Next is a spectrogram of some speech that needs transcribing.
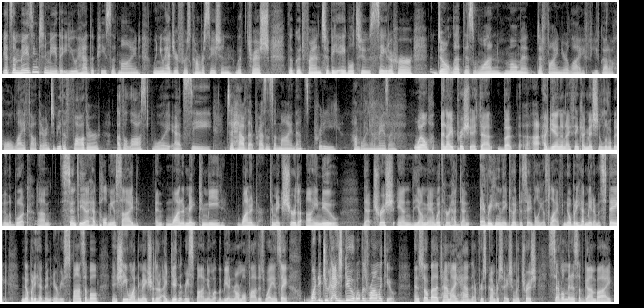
It's amazing to me that you had the peace of mind when you had your first conversation with Trish, the good friend, to be able to say to her, Don't let this one moment define your life. You've got a whole life out there. And to be the father of a lost boy at sea, to have that presence of mind, that's pretty humbling and amazing. Well, and I appreciate that. But uh, again, and I think I mentioned a little bit in the book, um, Cynthia had pulled me aside and wanted to make to me wanted to make sure that I knew that Trish and the young man with her had done everything they could to save Elliot's life. Nobody had made a mistake, nobody had been irresponsible, and she wanted to make sure that I didn't respond in what would be a normal father's way and say, What did you guys do? What was wrong with you? And so by the time I had that first conversation with Trish, several minutes have gone by.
